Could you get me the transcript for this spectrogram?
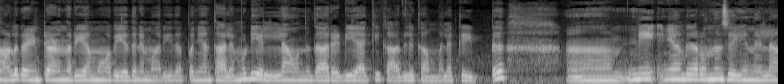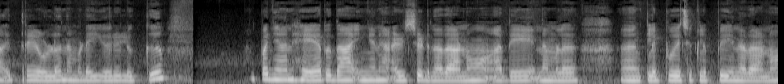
നാൾ കഴിഞ്ഞിട്ടാണെന്നറിയാമോ ആ വേദന മാറിയത്? അപ്പോൾ ഞാൻ തലമുടിയെല്ലാം ഒന്ന് ഇതാ റെഡിയാക്കി കാതിൽ കമ്മലൊക്കെ ഇട്ട് ഇനി ഞാൻ വേറൊന്നും ചെയ്യുന്നില്ല. ഇത്രയേ ഉള്ളൂ നമ്മുടെ ഈ ഒരു ലുക്ക്. അപ്പോൾ ഞാൻ ഹെയർ ഇതാ ഇങ്ങനെ അഴിച്ചിടുന്നതാണോ? അതേ നമ്മൾ ക്ലിപ്പ് വെച്ച് ക്ലിപ്പ് ചെയ്യുന്നതാണോ?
